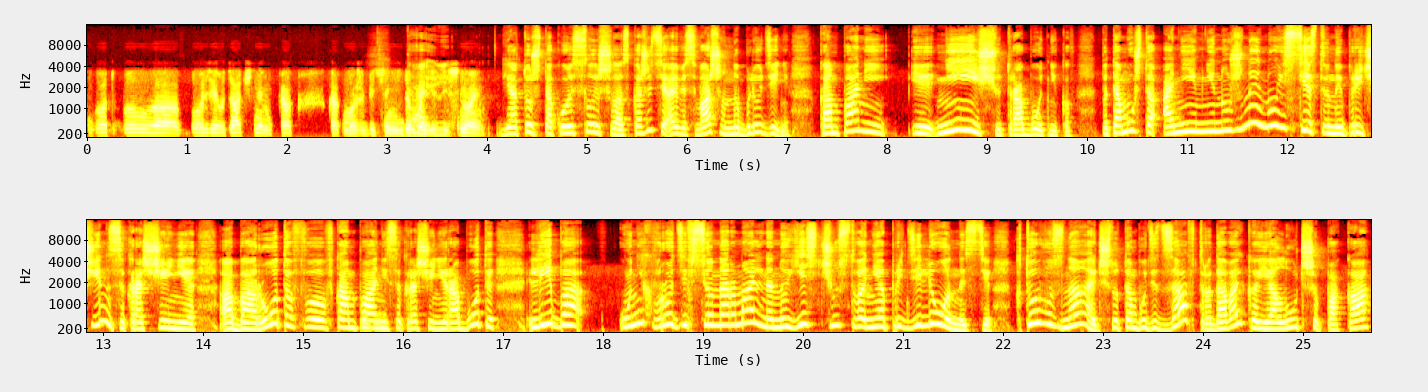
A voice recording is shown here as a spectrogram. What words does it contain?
год был более удачным, как, как может быть, они думали да, весной. Я тоже такое слышала. Скажите, Айвис, ваше наблюдение. Компании не ищут работников, потому что они им не нужны, ну, естественные причины, сокращение оборотов э, в компании, сокращение работы, либо у них вроде все нормально, но есть чувство неопределенности. Кто его знает, что там будет завтра? Давай-ка я лучше пока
